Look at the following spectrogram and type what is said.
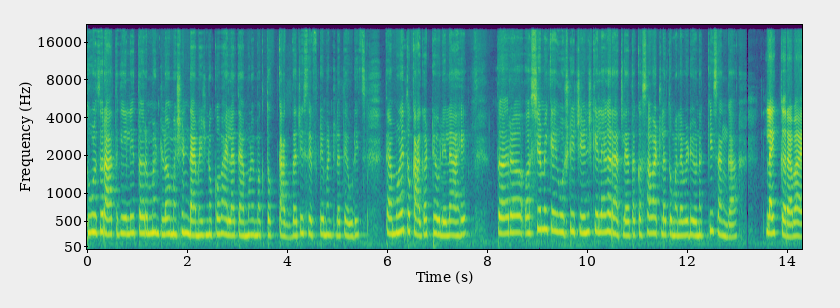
धूळ जर आत गेली तर म्हटलं मशीन डॅमेज नको व्हायला त्यामुळे मग तो कागदाची सेफ्टी म्हटलं तेवढीच. त्यामुळे तो कागद ठेवलेला आहे. तर असे मी काही गोष्टी चेंज केल्या घरातल्या. तर कसा वाटला तुम्हाला व्हिडिओ नक्की सांगा. लाईक करा. बाय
